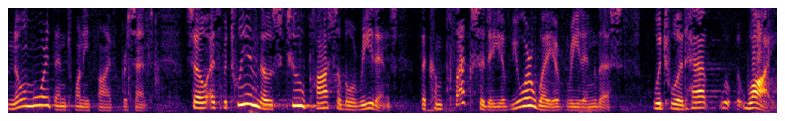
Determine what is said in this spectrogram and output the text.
no more than 25%. So as between those two possible readings, the complexity of your way of reading this, which would have, why?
